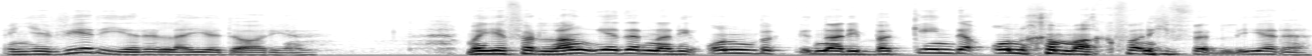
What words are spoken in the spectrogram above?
en jy weet die Here lei jou daarheen, maar jy verlang eerder na die na die bekende ongemak van die verlede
